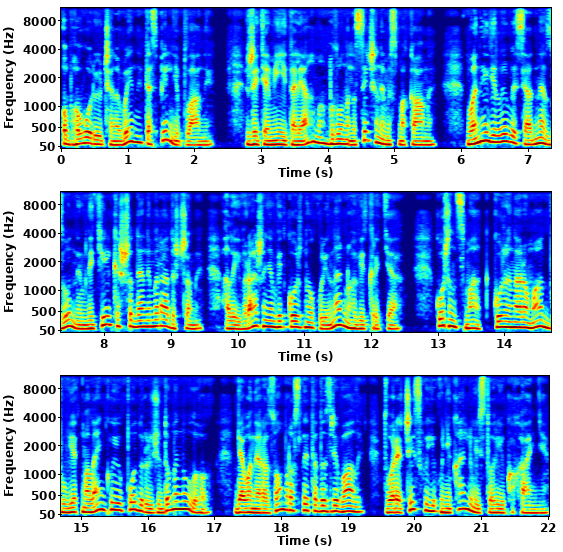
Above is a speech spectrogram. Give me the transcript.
обговорюючи новини та спільні плани. Життя Мії та Ліама було насиченими смаками. Вони ділилися одне з одним не тільки щоденними радощами, але й враженням від кожного кулінарного відкриття. Кожен смак, кожен аромат був як маленькою подорожжю до минулого, де вони разом росли та дозрівали, творячи свою унікальну історію кохання.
